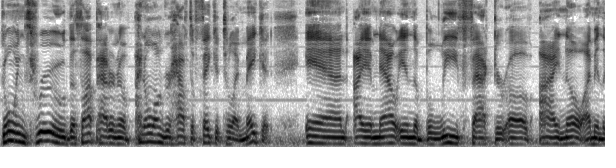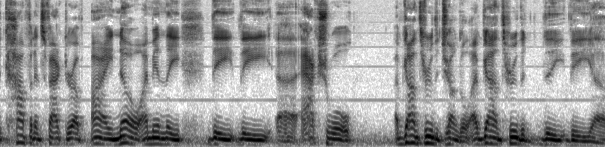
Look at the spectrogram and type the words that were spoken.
going through the thought pattern of I no longer have to fake it till I make it. And I am now in the belief factor of I know. I'm in the confidence factor of I know. I'm in the the the uh, actual I've gone through the jungle. I've gone through the the the uh,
